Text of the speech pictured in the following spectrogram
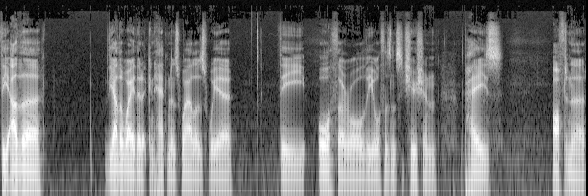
the other the other way that it can happen as well is where the author or the author's institution pays often a,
